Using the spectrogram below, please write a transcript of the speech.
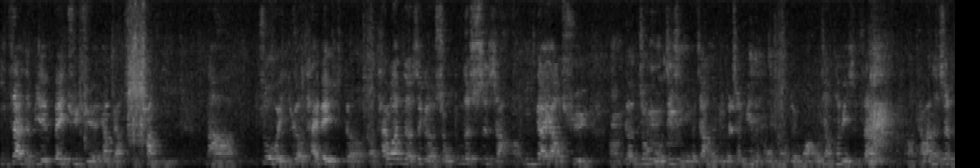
一再的被被拒绝，要表示抗议。那。作为一个台北的呃台湾的这个首都的市长啊，应该要去啊跟中国进行一个这样的一个正面的沟通对话。我想，特别是在啊台湾的政府，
